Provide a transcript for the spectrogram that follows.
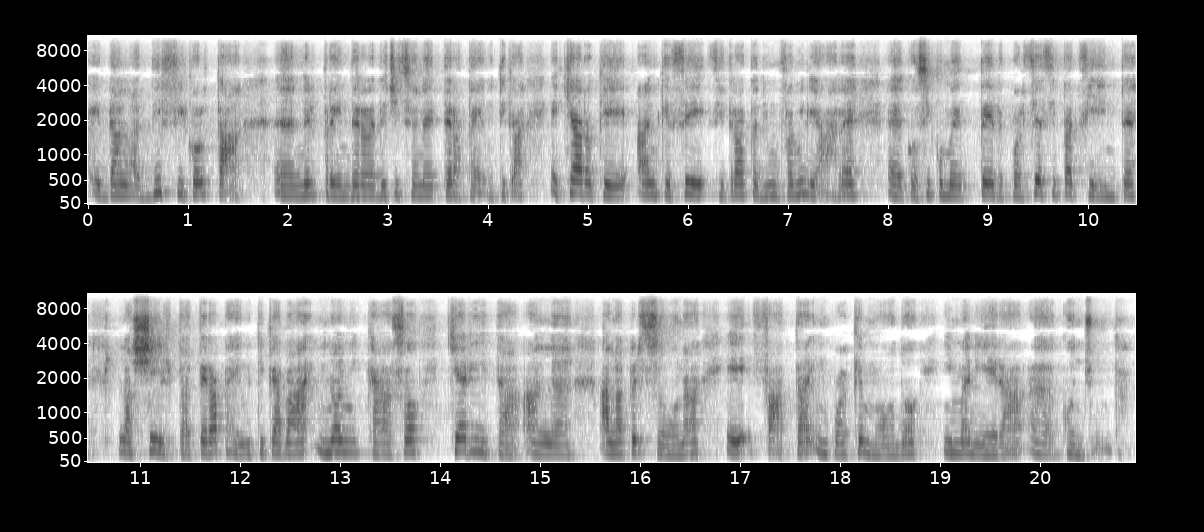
e dalla difficoltà eh, nel prendere la decisione terapeutica. È chiaro che anche se si tratta di un familiare, eh, così come per qualsiasi paziente, la scelta terapeutica va in ogni caso chiarita al, alla persona e fatta in qualche modo in maniera eh, congiunta.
